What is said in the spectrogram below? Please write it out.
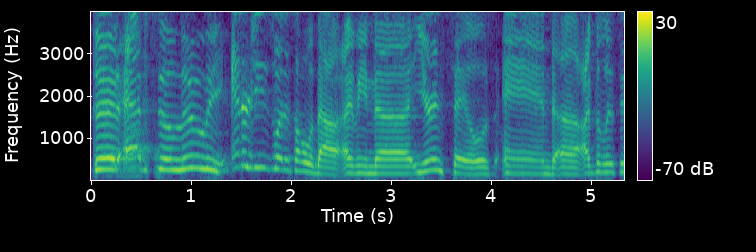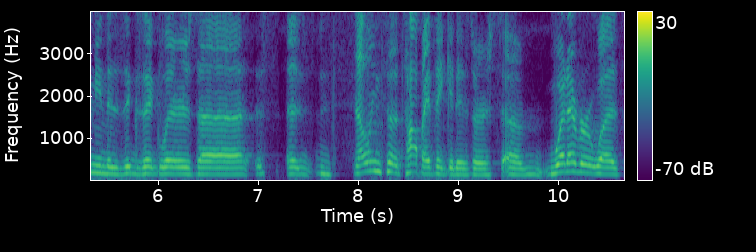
Dude, Awesome. absolutely. Energy is what it's all about. I mean, uh, you're in sales, and uh, I've been listening to Zig Ziglar's uh, uh, Selling to the Top, I think it is, or uh, whatever it was.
